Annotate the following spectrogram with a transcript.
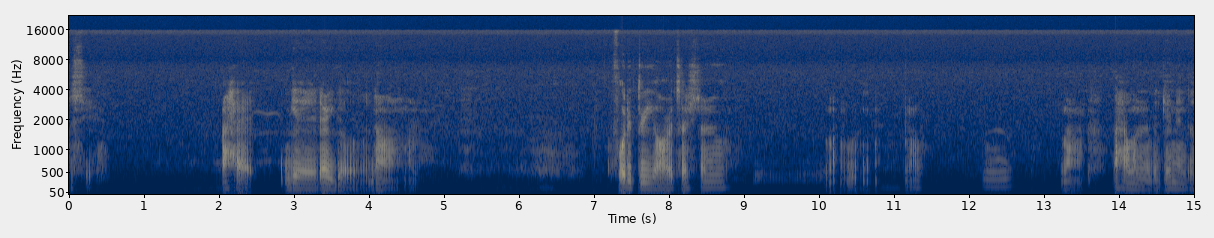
Let's see. I had, yeah, there you go. Nah, no. 43 yard touchdown. Beginning though.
